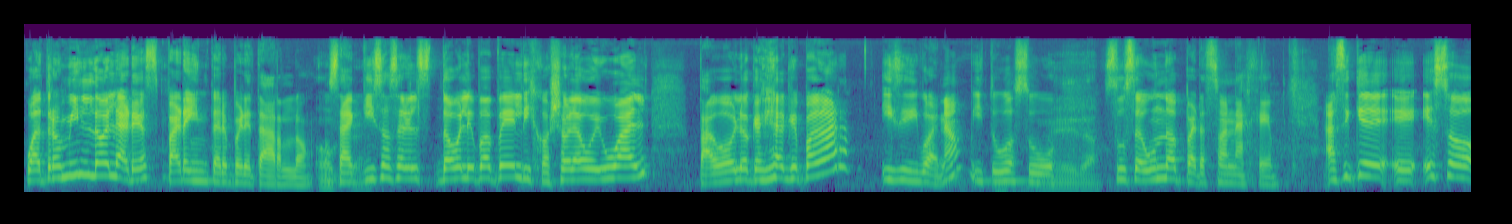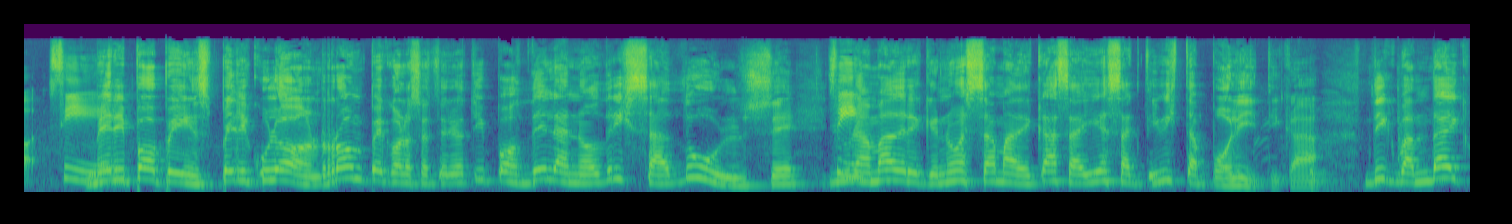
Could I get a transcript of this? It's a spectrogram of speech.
4 mil dólares para interpretarlo. O sea, quiso hacer el doble papel, dijo yo lo hago igual, pagó lo que había que pagar y bueno, y tuvo su, Mira. su segundo personaje. Así que eh, eso sí. Mary Poppins, peliculón, rompe con los estereotipos de la nodriza dulce y Sí. una madre que no es ama de casa y es activista política. Dick Van Dyke,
